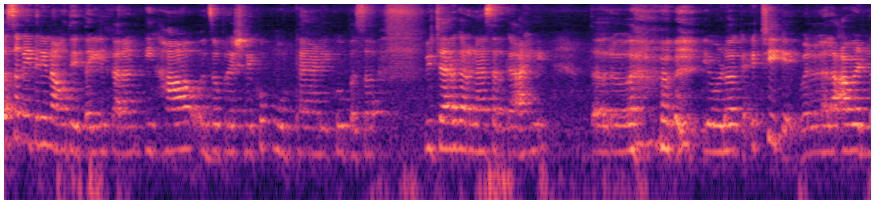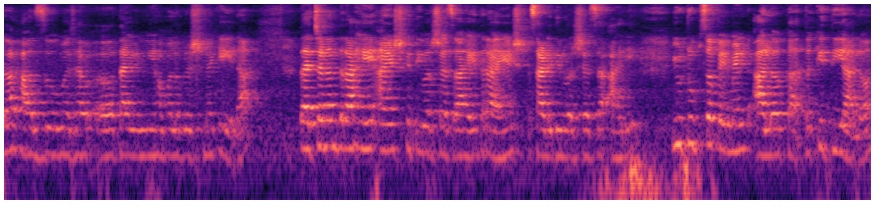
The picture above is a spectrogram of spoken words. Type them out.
असं काहीतरी नाव देता येईल. कारण की हा जो प्रश्न आहे खूप मोठा आहे आणि खूप असं विचार करण्यासारखा आहे. तर एवढं काही ठीक आहे. म्हणजे मला आवडलं हा जो माझ्या ताईंनी हा मला प्रश्न केला. त्याच्यानंतर आहे आयश किती वर्षाचा आहे? तर आयश साडेतीन वर्षाचा आहे. यूट्यूबचं पेमेंट आलं का? तर किती आलं?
